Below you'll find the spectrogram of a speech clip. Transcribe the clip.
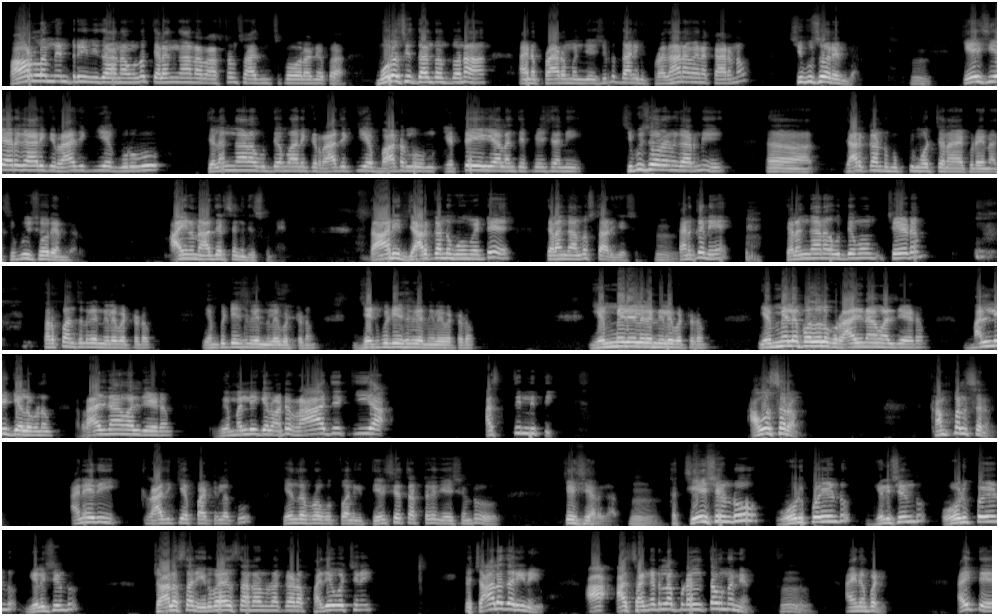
పార్లమెంటరీ విధానంలో తెలంగాణ రాష్ట్రం సాధించుకోవాలనే ఒక మూల సిద్ధాంతంతోన ఆయన ప్రారంభం చేసిండు. దానికి ప్రధానమైన కారణం శిబు సోరెన్ గారు. కేసీఆర్ గారికి రాజకీయ గురువు తెలంగాణ ఉద్యమానికి రాజకీయ బాటలు ఎట్టేయాలని చెప్పేసి అని శిబు సోరెన్ గారిని జార్ఖండ్ ముక్తి మోర్చా నాయకుడైన శిబు సోరెన్ గారు ఆయనను ఆదర్శంగా తీసుకున్నాయి. దాని జార్ఖండ్ మూవ్మెంటే తెలంగాణలో స్టార్ట్ చేశారు. కనుకనే తెలంగాణ ఉద్యమం చేయడం సర్పంచులుగా నిలబెట్టడం ఎంపీటీసీలుగా నిలబెట్టడం జెడ్పీటీసీలుగా నిలబెట్టడం ఎమ్మెల్యేలుగా నిలబెట్టడం ఎమ్మెల్యే పదవులకు రాజీనామాలు చేయడం మళ్ళీ గెలవడం రాజీనామాలు చేయడం మళ్ళీ గెలవడం అంటే రాజకీయ అస్థిమితి అవసరం కంపల్సరీ అనేది రాజకీయ పార్టీలకు కేంద్ర ప్రభుత్వానికి తెలిసేటట్టుగా చేసిండు కేసీఆర్ గారు. చేసిండు ఓడిపోయిండు గెలిచిండు ఓడిపోయిండు గెలిచిండు. చాలా స్థానం ఇరవై ఐదు స్థానాలు ఉన్న కాడ పదే వచ్చినాయి. ఇట్లా చాలా జరిగినాయి. ఆ ఆ సంఘటనలు అప్పుడు వెళ్తా ఉన్నాను నేను. ఆయన బట్టి అయితే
